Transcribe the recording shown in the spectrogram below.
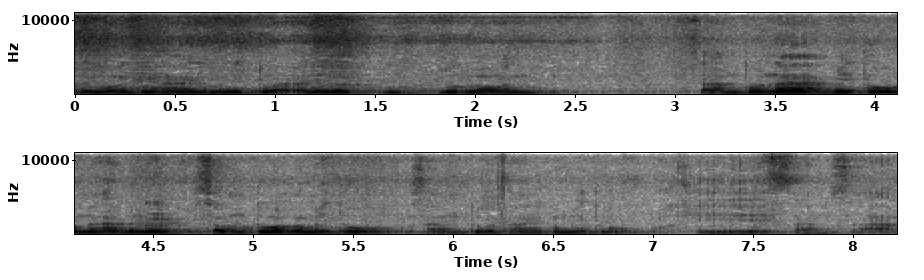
ถึงรางวัลที่ห้ายังไม่ได้ตรวจ อันนี้เราลุ้นรางวัลสามตัวหน้าไม่ถูกนะครับอันนี้สองตัวก็ไม่ถูกสามตัวท้ายก็ไม่ถูก โอเคสามสาม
